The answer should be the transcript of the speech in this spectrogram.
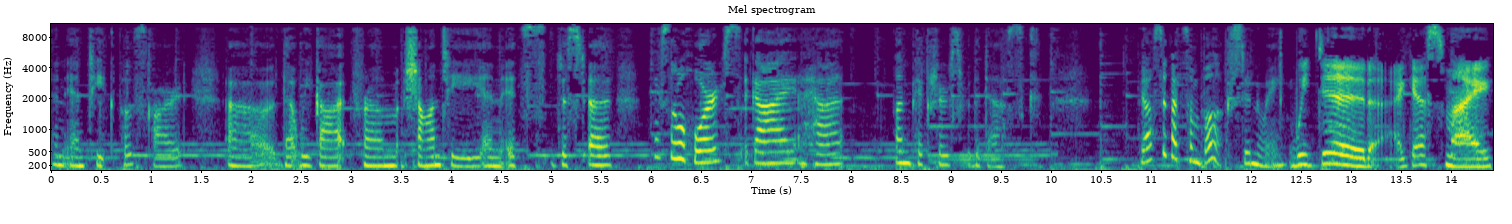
an antique postcard uh, that we got from Shanti, and it's just a nice little horse, a guy, a hat, fun pictures for the desk. We also got some books, didn't we? We did. I guess my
